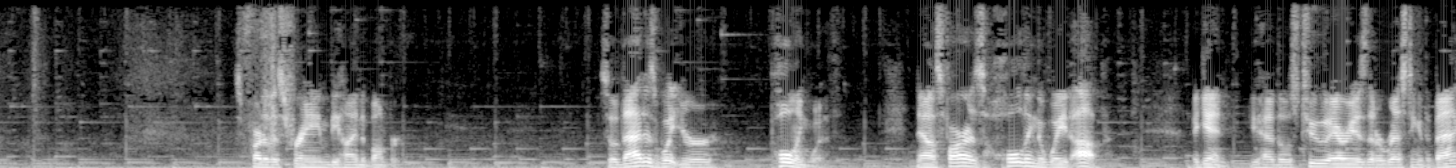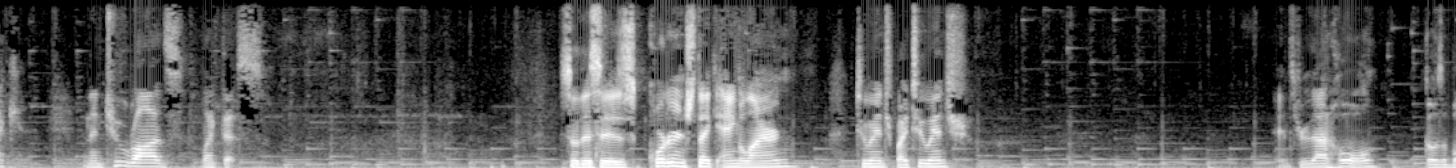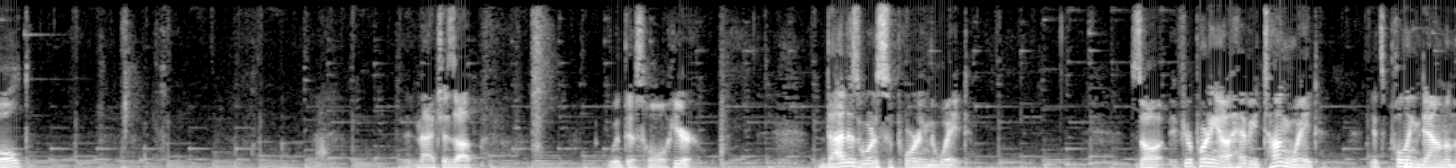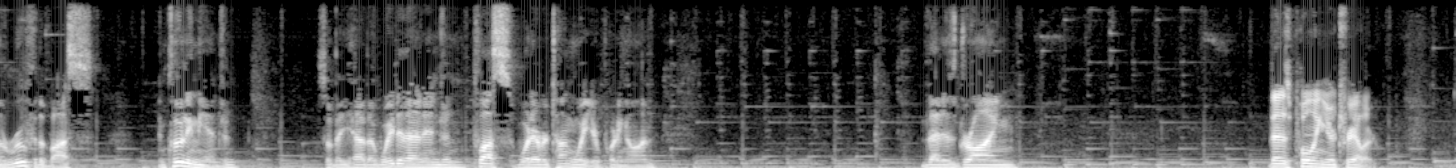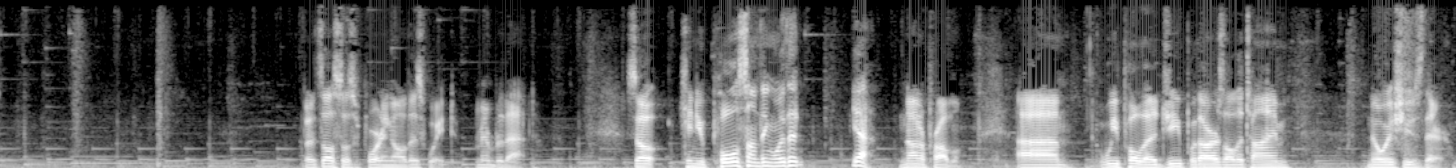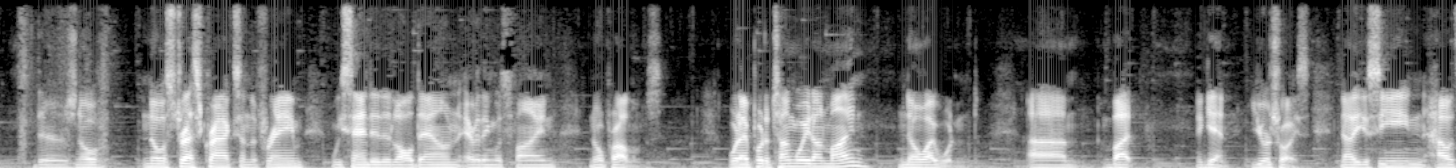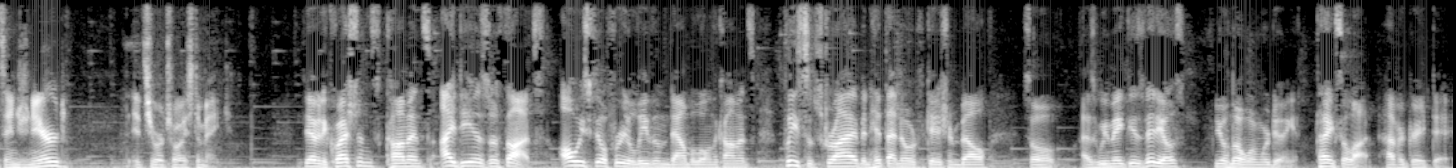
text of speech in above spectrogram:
is part of this frame behind the bumper. So that is what you're pulling with. Now, as far as holding the weight up, again, you have those two areas that are resting at the back, and then two rods like this. So this is quarter inch thick angle iron, two inch by two inch. And through that hole goes a bolt. It matches up with this hole here. That is what is supporting the weight. So if you're putting a heavy tongue weight, it's pulling down on the roof of the bus, including the engine. So that you have the weight of that engine plus whatever tongue weight you're putting on that is drawing, that is pulling your trailer. But it's also supporting all this weight. Remember that. So can you pull something with it? Yeah, not a problem. Um, we pull a Jeep with ours all the time. No issues there. There's no no stress cracks in the frame. We sanded it all down. Everything was fine. No problems. Would I put a tongue weight on mine? No, I wouldn't. Um, but again, your choice. Now that you've seen how it's engineered, it's your choice to make. If you have any questions, comments, ideas, or thoughts, always feel free to leave them down below in the comments. Please subscribe and hit that notification bell so as we make these videos, you'll know when we're doing it. Thanks a lot. Have a great day.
